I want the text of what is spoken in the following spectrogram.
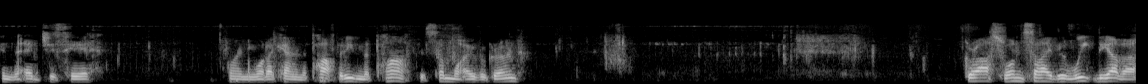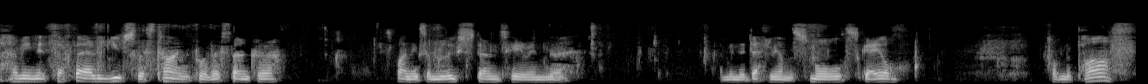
in the edges here, finding what I can in the path, but even the path is somewhat overgrown. Grass one side and wheat the other. I mean, it's a fairly useless time for the stone clearer. Just finding some loose stones here in the, I mean, they're definitely on the small scale on the path.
